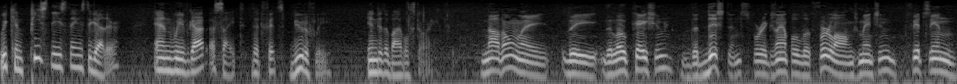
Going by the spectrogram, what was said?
We can piece these things together, and we've got a site that fits beautifully into the Bible story. Not only the the location, the distance, for example, the furlongs mentioned fits in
